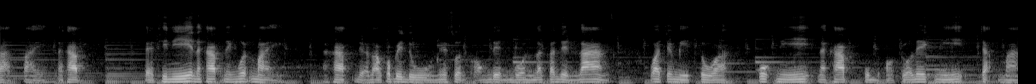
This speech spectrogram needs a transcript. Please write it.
กาสไปนะครับ แต่ทีนี้นะครับในงวดใหม่นะครับ เดี๋ยวเราก็ไปดูในส่วนของเด่นบนแล้วก็เด่นล่าง ว่าจะมีตัวพวกนี้นะครับกลุ่มของตัวเลขนี้จะมา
